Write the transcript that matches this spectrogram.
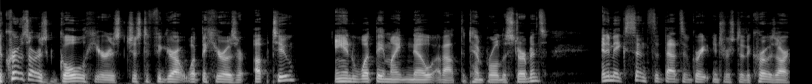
The Crozar's goal here is just to figure out what the heroes are up to and what they might know about the temporal disturbance. And it makes sense that that's of great interest to the Crozar.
